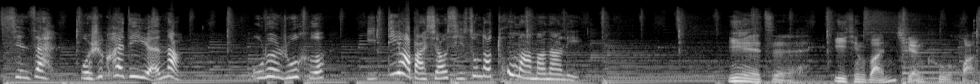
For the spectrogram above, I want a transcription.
现在我是快递员呢，无论如何，一定要把消息送到兔妈妈那里。叶子已经完全枯黄了，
